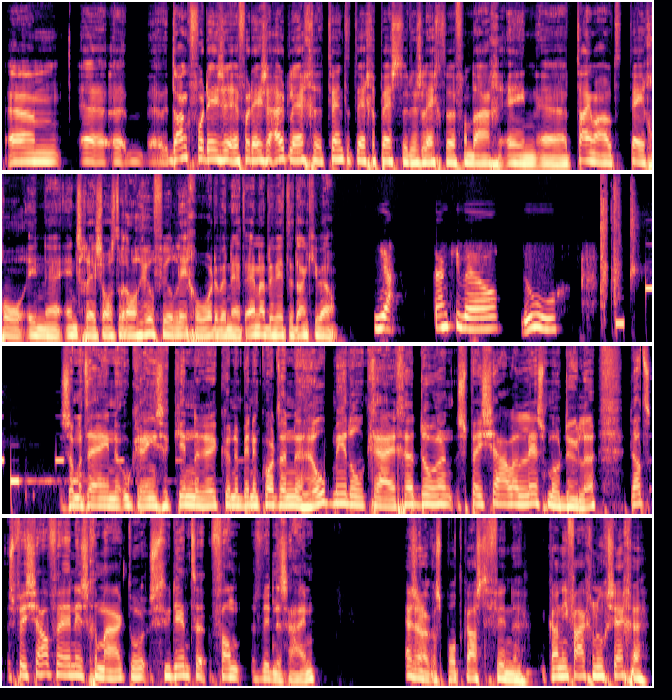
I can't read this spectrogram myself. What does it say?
Ehm, eh, dank voor deze, voor deze uitleg. Twente tegen pesten dus legt vandaag een eh time-out tegel in Enschede. Zoals er al heel veel liggen, hoorden we net. Erna de Witte, dankjewel. Ja, dankjewel. Doeg. Zometeen, Oekraïnse kinderen kunnen binnenkort een hulpmiddel krijgen door een speciale lesmodule. Dat speciaal voor hen is gemaakt door studenten van Windesheim. En zijn ook als podcast te vinden. Ik kan niet vaak genoeg zeggen.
